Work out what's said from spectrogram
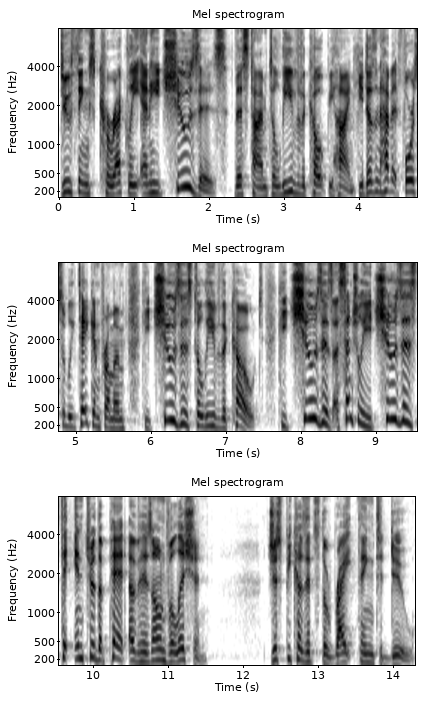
do things correctly, and he chooses this time to leave the coat behind. He doesn't have it forcibly taken from him. He chooses to leave the coat. He chooses, essentially, he chooses to enter the pit of his own volition just because it's the right thing to do.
